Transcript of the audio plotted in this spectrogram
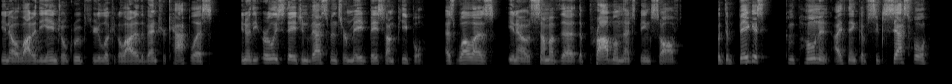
you know, a lot of the angel groups or you look at a lot of the venture capitalists, you know, the early stage investments are made based on people as well as, you know, some of the the problem that's being solved. But the biggest component I think of successful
